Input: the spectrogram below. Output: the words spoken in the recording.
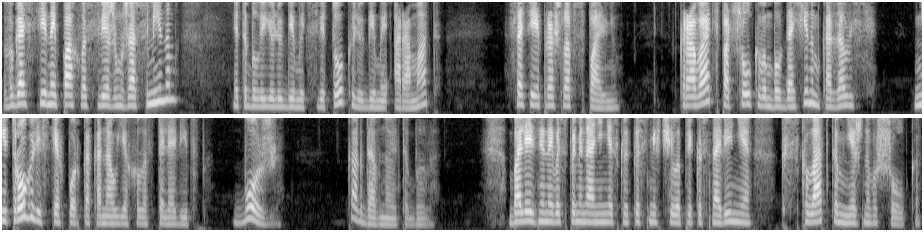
В гостиной пахло свежим жасмином. Это был ее любимый цветок и любимый аромат. София прошла в спальню. Кровать под шелковым балдахином, казалось, не трогали с тех пор, как она уехала в Тель-Авив. Боже, как давно это было! Болезненные воспоминания несколько смягчило прикосновение к складкам нежного шелка.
